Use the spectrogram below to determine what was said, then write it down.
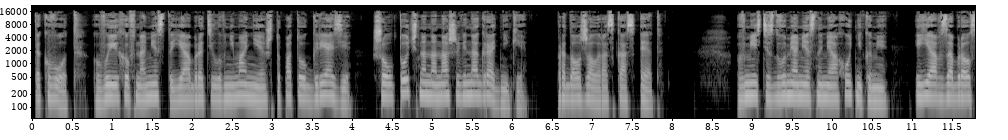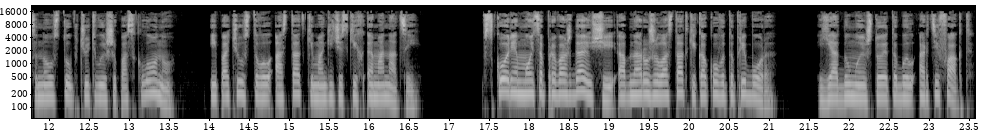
Так вот, выехав на место, я обратила внимание, что поток грязи шел точно на наши виноградники, продолжал рассказ Эд. Вместе с двумя местными охотниками я взобрался на уступ чуть выше по склону и почувствовал остатки магических эманаций. Вскоре мой сопровождающий обнаружил остатки какого-то прибора. Я думаю, что это был артефакт.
